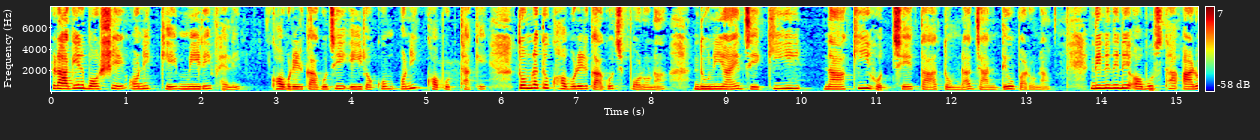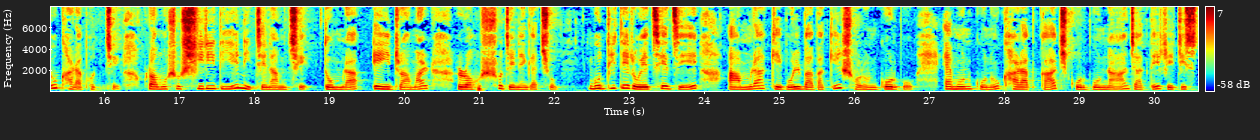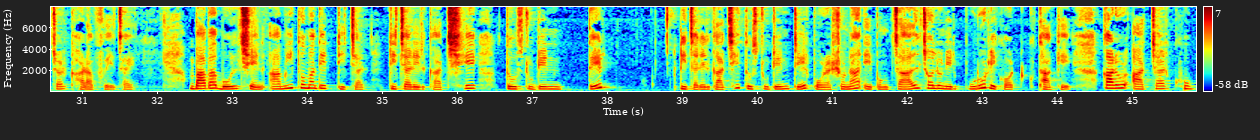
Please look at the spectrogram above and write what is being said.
রাগের বশে অনেককে মেরে ফেলে। খবরের কাগজে এই রকম অনেক খবর থাকে। তোমরা তো খবরের কাগজ পড়ো না। দুনিয়ায় যে কি না কি হচ্ছে তা তোমরা জানতেও পারো না। দিনে দিনে অবস্থা আরও খারাপ হচ্ছে। ক্রমশ সিঁড়ি দিয়ে নিচে নামছে। তোমরা এই ড্রামার রহস্য জেনে গেছো। বুদ্ধিতে রয়েছে যে, আমরা কেবল বাবাকে স্মরণ করব। এমন কোনো খারাপ কাজ করব না যাতে রেজিস্টার খারাপ হয়ে যায়। বাবা বলছেন, আমি তোমাদের টিচার টিচারের কাছে তো স্টুডেন্টদের টিচারের কাছে তো স্টুডেন্টের পড়াশোনা এবং চাল চলনের পুরো রেকর্ড থাকে। কারোর আচার খুব,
